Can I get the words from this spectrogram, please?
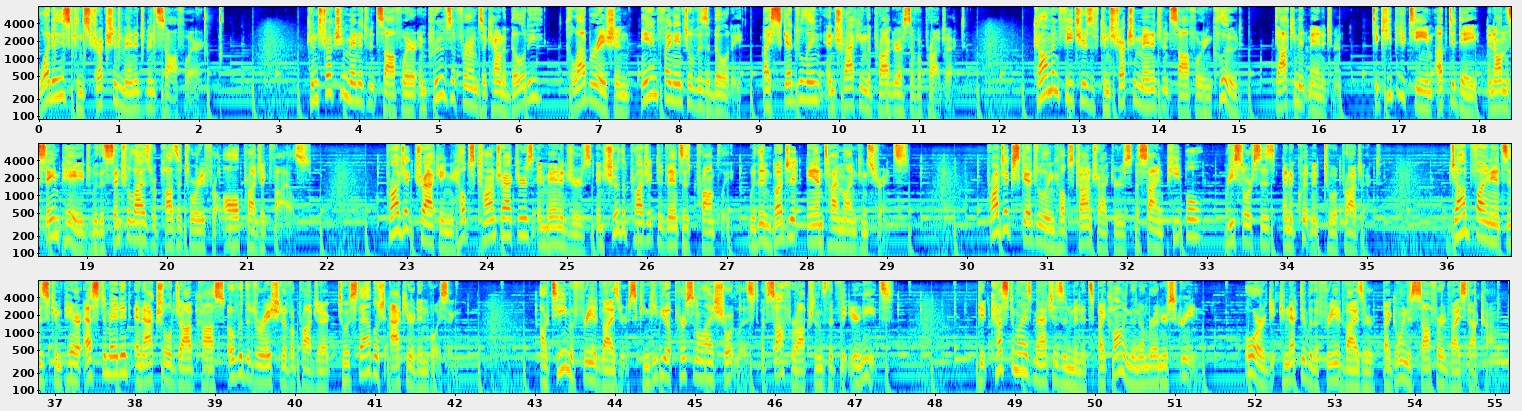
What is construction management software? Construction management software improves a firm's accountability, collaboration, and financial visibility by scheduling and tracking the progress of a project. Common features of construction management software include document management to keep your team up to date and on the same page with a centralized repository for all project files. Project tracking helps contractors and managers ensure the project advances promptly within budget and timeline constraints. Project scheduling helps contractors assign people, resources, and equipment to a project. Job finances compare estimated and actual job costs over the duration of a project to establish accurate invoicing. Our team of free advisors can give you a personalized shortlist of software options that fit your needs. Get customized matches in minutes by calling the number on your screen, or get connected with a free advisor by going to softwareadvice.com.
